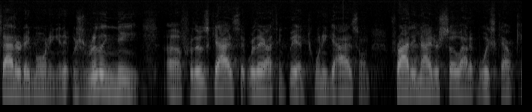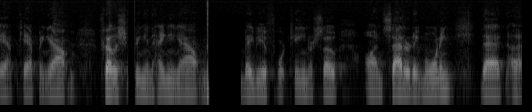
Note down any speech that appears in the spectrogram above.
Saturday morning. And it was really neat for those guys that were there. I think we had 20 guys on Friday night or so out at Boy Scout camp camping out. And fellowshipping and hanging out, maybe a 14 or so on Saturday morning that uh,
